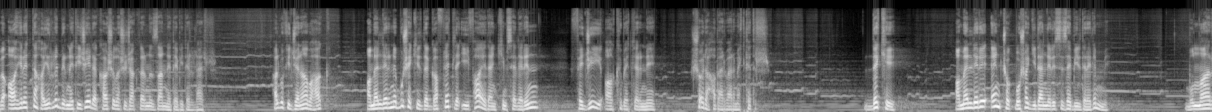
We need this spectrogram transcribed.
ve ahirette hayırlı bir neticeyle karşılaşacaklarını zannedebilirler. Halbuki Cenab-ı Hak, amellerini bu şekilde gafletle ifa eden kimselerin feci akıbetlerini şöyle haber vermektedir. De ki, amelleri en çok boşa gidenleri size bildirelim mi? Bunlar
